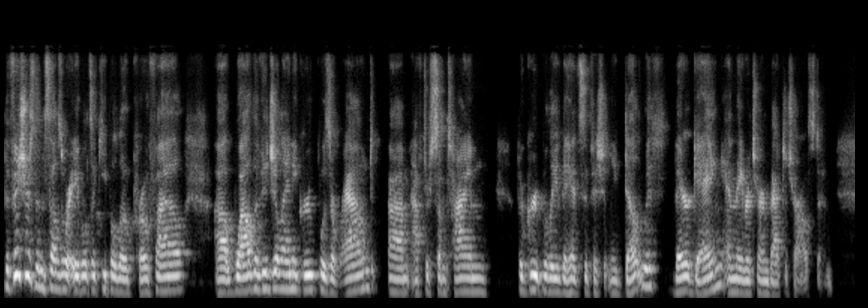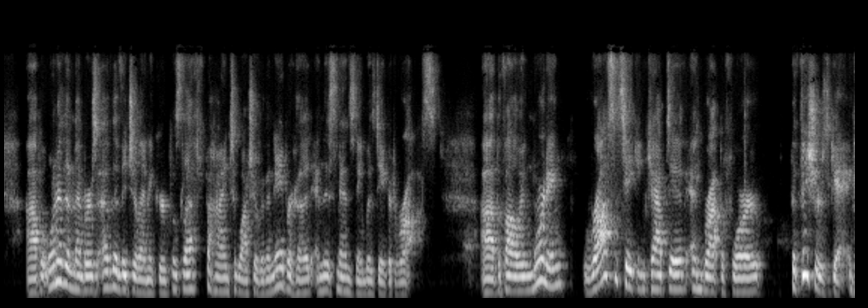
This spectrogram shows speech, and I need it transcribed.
the fishers themselves were able to keep a low profile uh, while the vigilante group was around um, after some time the group believed they had sufficiently dealt with their gang and they returned back to charleston. Uh, but one of the members of the vigilante group was left behind to watch over the neighborhood and this man's name was david ross. Uh, the following morning Ross is taken captive and brought before the Fishers gang.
